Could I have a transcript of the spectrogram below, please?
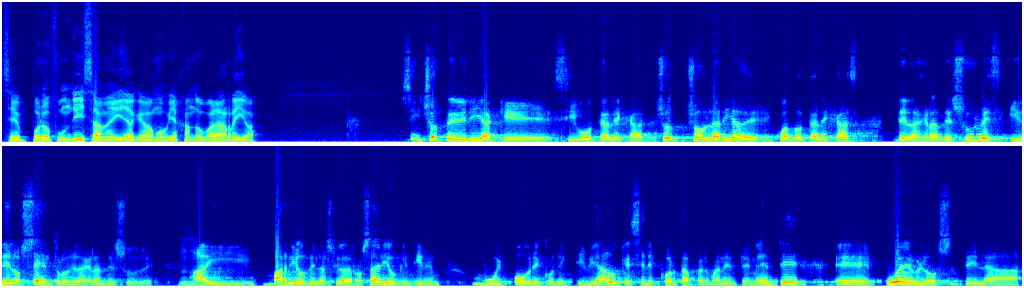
se profundiza a medida que vamos viajando para arriba. Sí, yo te diría que si vos te alejás, yo, yo hablaría de cuando te alejás de las grandes urbes y de los centros de las grandes urbes. Hay barrios de la ciudad de Rosario que tienen muy pobre conectividad o que se les corta permanentemente, eh, pueblos de la,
